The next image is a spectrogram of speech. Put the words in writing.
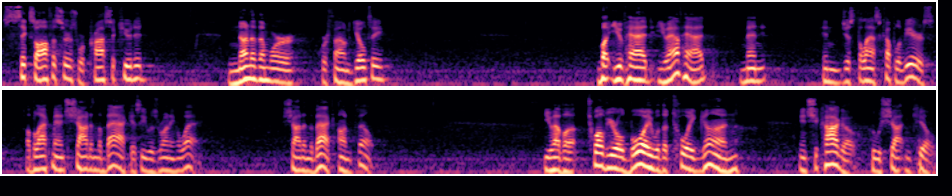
six officers were prosecuted. None of them were, were found guilty. But you've had, you have had men in just the last couple of years, a black man shot in the back as he was running away. Shot in the back on film. You have a 12 year old boy with a toy gun in Chicago who was shot and killed.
